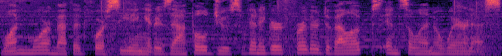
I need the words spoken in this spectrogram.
One more method for seeing it is apple juice vinegar further develops insulin awareness,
